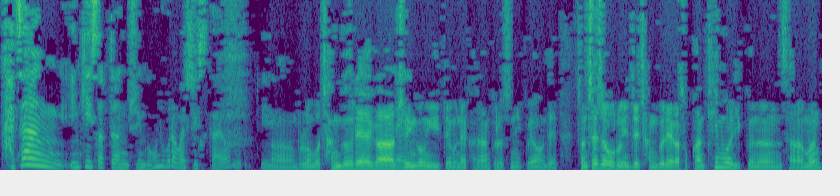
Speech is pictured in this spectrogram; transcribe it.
가장 인기 있었던 주인공은 누구라고 할 수 있을까요? 예. 어, 물론 뭐 장그래가 네. 주인공이기 때문에 가장 그럴 수는 있고요. 근데 전체적으로 이제 장그래가 속한 팀을 이끄는 사람은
